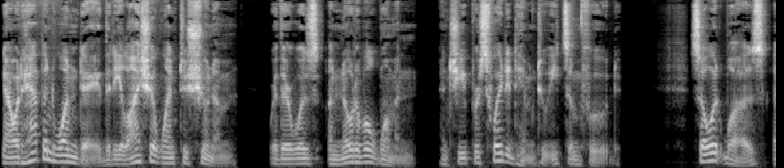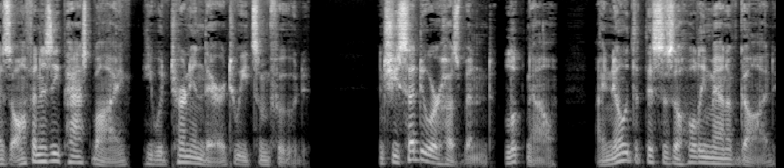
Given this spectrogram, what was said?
Now it happened one day that Elisha went to Shunem, where there was a notable woman, and she persuaded him to eat some food. So it was, as often as he passed by, he would turn in there to eat some food. And she said to her husband, Look now, I know that this is a holy man of God,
